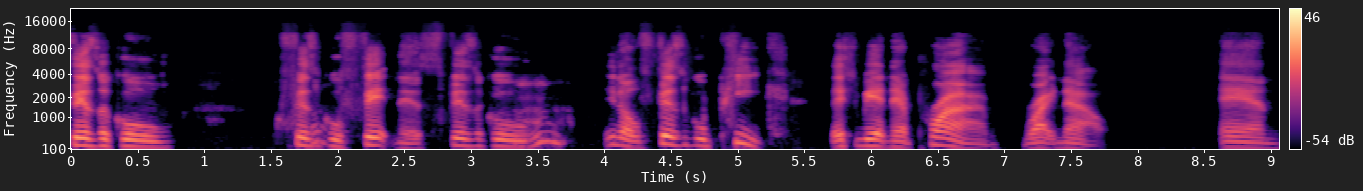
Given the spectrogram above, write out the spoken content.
physical physical fitness, physical, Mhm. you know, physical peak. They should be in their prime right now. And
